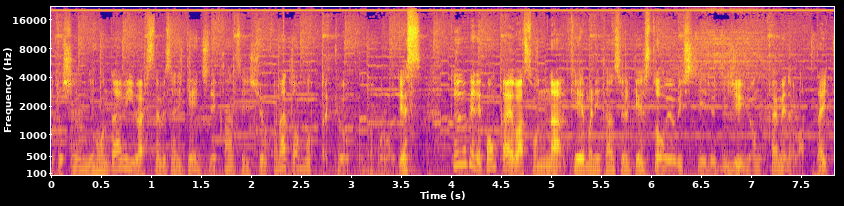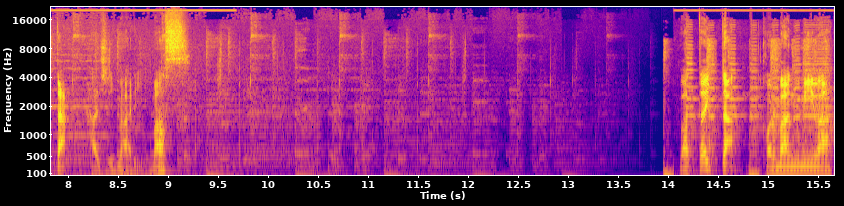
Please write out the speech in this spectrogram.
今年の日本ダービーは久々に現地で観戦しようかなと思った今日この頃です。というわけで今回はそんな競馬に関するゲストをお呼びしている24回目のわったいった始まります。わったいった。この番組は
